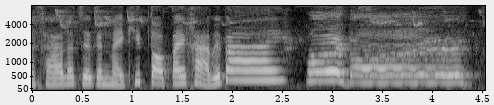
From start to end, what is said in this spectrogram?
นะคะ แล้วเจอกันใหม่คลิปต่อไปค่ะ บ๊ายบาย Bye bye.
